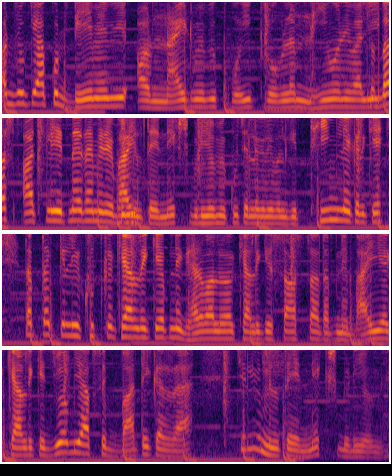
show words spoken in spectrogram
और जो कि आपको डे में भी और नाइट में भी कोई प्रॉब्लम नहीं होने वाली तो बस आज के लिए इतना ही था मेरे भाई। मिलते हैं नेक्स्ट वीडियो में कुछ अलग लेवल की थीम लेकर के। तब तक के लिए खुद का ख्याल रखिए अपने घर वालों का ख्याल रखिए साथ साथ अपने भाई का ख्याल रखिए जो भी आपसे बातें कर रहा है। चलिए मिलते हैं नेक्स्ट वीडियो में।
